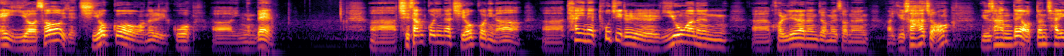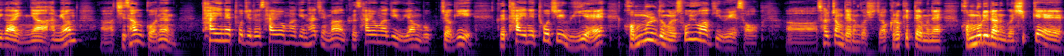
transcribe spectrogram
이어서 이제 지역권을 읽고 어, 있는데 어, 지상권이나 지역권이나 어, 타인의 토지를 이용하는 어, 권리라는 점에서는 어, 유사하죠. 유사한데 어떤 차이가 있냐 하면 어, 지상권은 타인의 토지를 사용하긴 하지만 그 사용하기 위한 목적이 그 타인의 토지 위에 건물 등을 소유하기 위해서 어, 설정되는 것이죠. 그렇기 때문에 건물이라는 건 쉽게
